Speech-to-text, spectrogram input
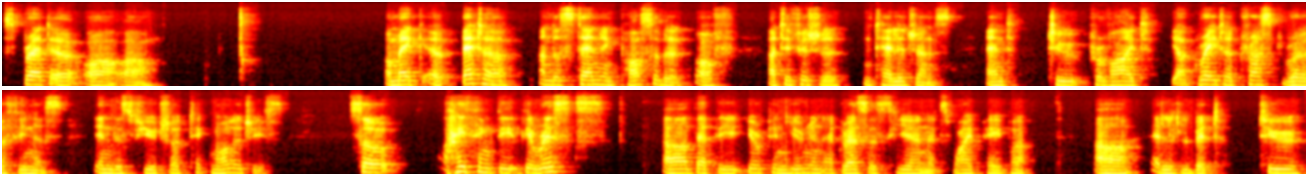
spread a, or, or, or make a better understanding possible of artificial intelligence and to provide yeah, greater trustworthiness in these future technologies. So I think the, the risks uh, that the European Union addresses here in its white paper are a little bit too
